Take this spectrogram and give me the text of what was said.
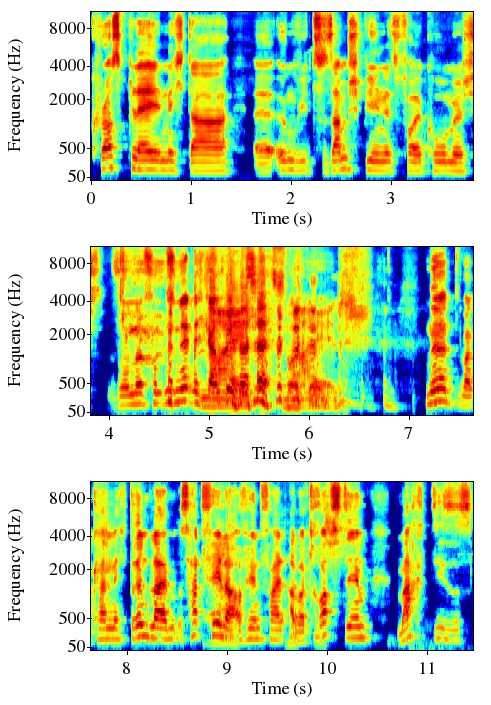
Crossplay nicht da, äh, irgendwie zusammenspielen ist voll komisch. So, ne, funktioniert nicht ganz Nein, nein. ne, man kann nicht drin bleiben. Es hat Ja, Fehler auf jeden Fall, aber trotzdem macht dieses,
